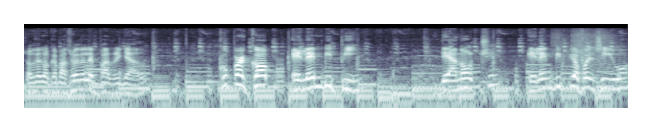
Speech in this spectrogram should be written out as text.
sobre lo que pasó en el emparrillado. Cooper Cup, el MVP de anoche, el MVP ofensivo.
